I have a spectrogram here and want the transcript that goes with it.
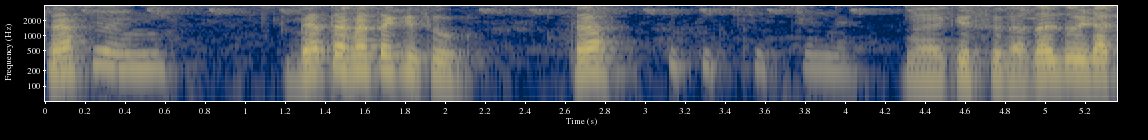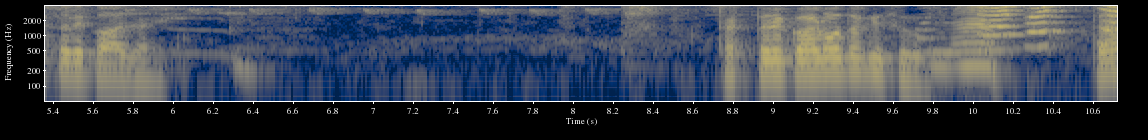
তা? ব্যথা ফেথা কিছু? তা? না। না, কিছু না তাই তো ওই ডাক্তারে কওয়া যায়। ডাক্তারে কওয়ার মতো কিছু? না। তা?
